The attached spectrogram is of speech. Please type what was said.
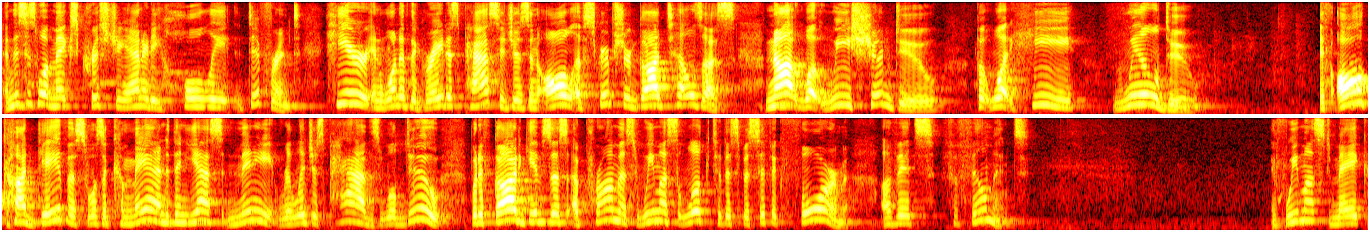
And this is what makes Christianity wholly different. Here, in one of the greatest passages in all of Scripture, God tells us not what we should do, but what He will do. If all God gave us was a command, then yes, many religious paths will do. But if God gives us a promise, we must look to the specific form of its fulfillment. If we must make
